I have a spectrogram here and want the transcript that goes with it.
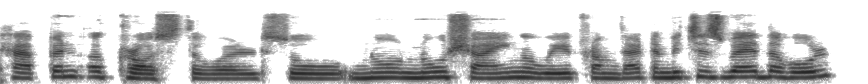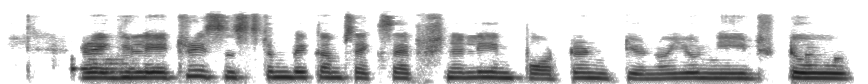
happen across the world. So no no shying away from that and which is where the whole regulatory system becomes exceptionally important. You know you need to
